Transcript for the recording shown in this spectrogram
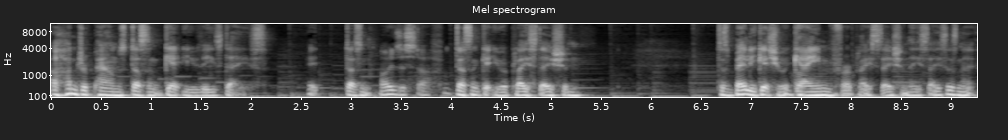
a hundred pounds doesn't get you these days. It doesn't Loads of stuff. doesn't get you a PlayStation. Does barely get you a game for a PlayStation these days, doesn't it?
